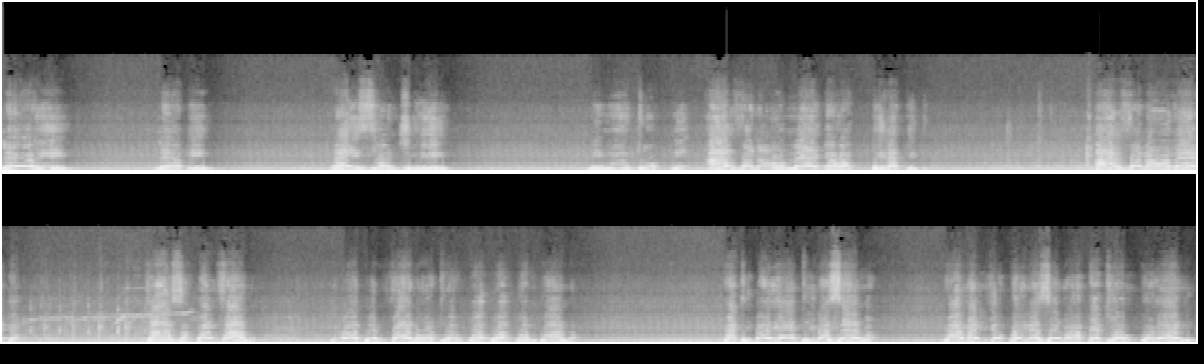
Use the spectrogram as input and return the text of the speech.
Leo hii leo hii rais wa nchi hii ni mtu, ni alfa na omega wa kila kitu, alfa na omega. Sasa kwa mfano, niwape mfano watu wa, wa, wa, wa Mpanda. Katiba yetu inasema kama ilivyokuwa inasema wakati wa ukoloni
